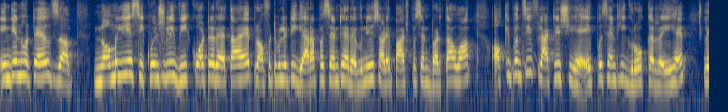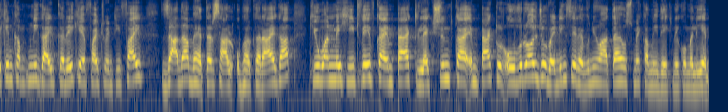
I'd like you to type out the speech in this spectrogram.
इंडियन होटल्स नॉर्मली ये सीक्वेंशली वीक क्वार्टर रहता है प्रॉफिटेबिलिटी 11 परसेंट है रेवेन्यू साढ़े पाँच परसेंट बढ़ता हुआ ऑक्यूपेंसी फ्लैटिश ही है, एक परसेंट ही ग्रो कर रही है, लेकिन कंपनी गाइड करे कि एफ़ आई ट्वेंटी फाइव ज़्यादा बेहतर साल उभर कर आएगा। क्यू वन में हीट वेव का इम्पैक्ट इलेक्शन का इम्पैक्ट और ओवरऑल जो वेडिंग से रेवेन्यू आता है, उसमें कमी देखने को मिली है।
